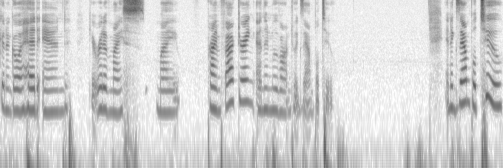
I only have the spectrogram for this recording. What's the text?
going to go ahead and get rid of my, my prime factoring and then move on to example 2. In example 2,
